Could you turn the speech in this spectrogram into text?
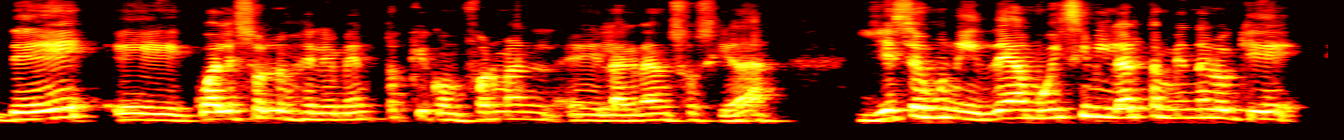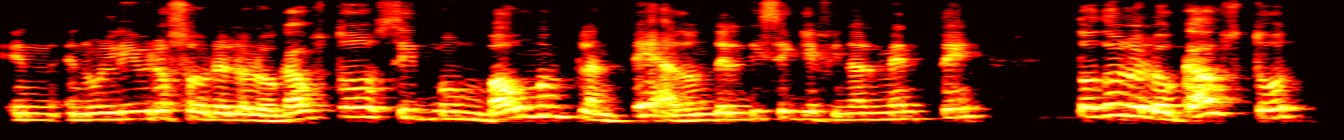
de eh, cuáles son los elementos que conforman eh, la gran sociedad. Y esa es una idea muy similar también a lo que en, un libro sobre el holocausto Sigmund Bauman plantea, donde él dice que finalmente todo el holocausto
